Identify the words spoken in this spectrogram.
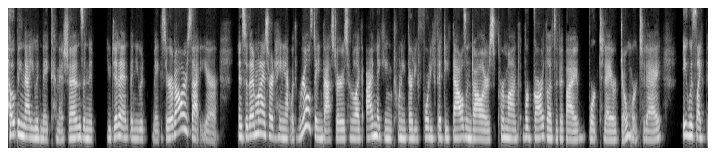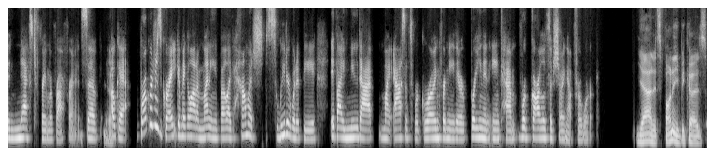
hoping that you would make commissions. And if you didn't, then you would make zero dollars that year. And so then when I started hanging out with real estate investors who were like, I'm making 20, 30, 40, 50,000 dollars per month, regardless of if I work today or don't work today, it was like the next frame of reference of yeah. okay brokerage is great you can make a lot of money but like how much sweeter would it be if i knew that my assets were growing for me they were bringing in income regardless of showing up for work yeah and it's funny because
